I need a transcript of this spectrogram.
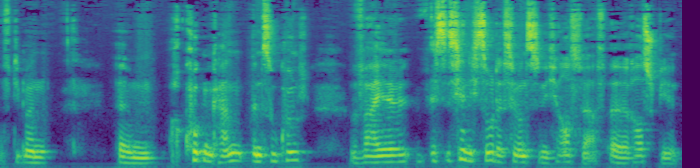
auf die man ähm, auch gucken kann in Zukunft. Weil es ist ja nicht so, dass wir uns nicht rauswerf, äh, rausspielen.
